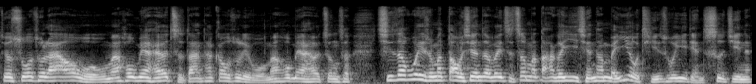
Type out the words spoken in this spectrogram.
就说出来哦，我我们后面还有子弹。他告诉你，我们后面还有政策。其实他为什么到现在为止这么大个疫情，他没有提出一点刺激呢？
